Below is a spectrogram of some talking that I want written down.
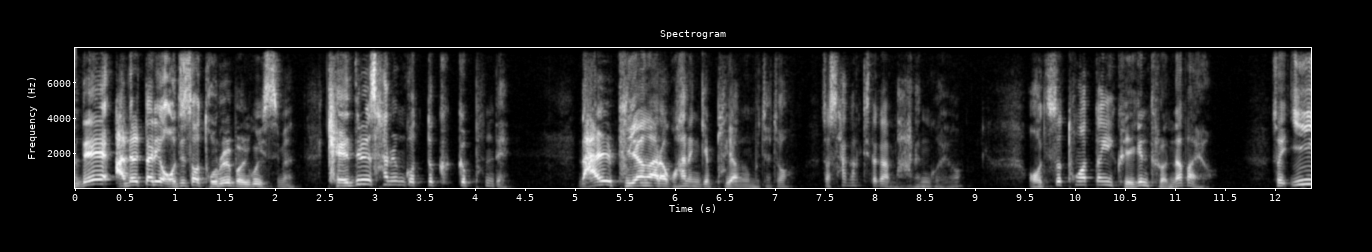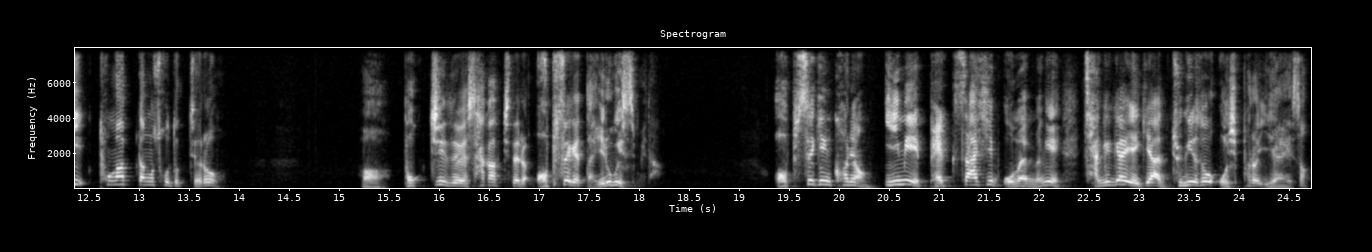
내 아들, 딸이 어디서 돈을 벌고 있으면 걔들 사는 것도 급급한데 날 부양하라고 하는 게 부양 의무제죠. 그래서 사각지대가 많은 거예요. 어디서 통합당이 그 얘기는 들었나 봐요. 그래서 이 통합당 소득제로 어, 복지도의 사각지대를 없애겠다 이러고 있습니다. 없애긴커녕 이미 145만 명이 자기가 얘기한 중위소 58% 이하에서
